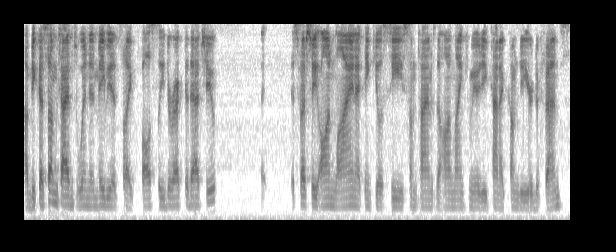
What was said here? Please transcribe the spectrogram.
Uh, because sometimes when and maybe it's like falsely directed at you, especially online, I think you'll see sometimes the online community kind of come to your defense.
